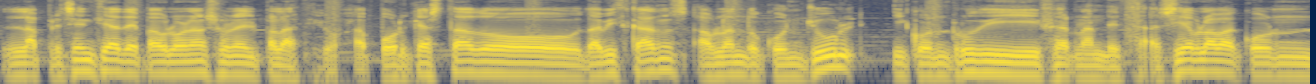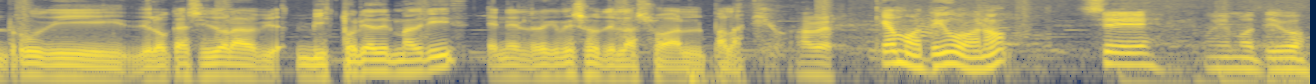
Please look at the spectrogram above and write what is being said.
la presencia de Pablo Naso en el Palacio, porque ha estado David Camps hablando con Jul y con Rudy Fernández. Así hablaba con Rudy de lo que ha sido la victoria del Madrid en el regreso de Lasso al Palacio. A ver. Qué motivo, ¿no? Sí, muy emotivo.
